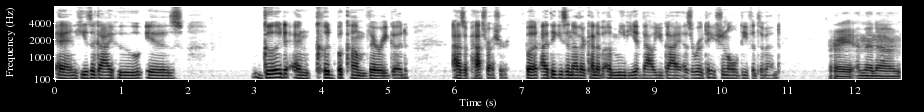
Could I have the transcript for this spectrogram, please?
and he's a guy who is good and could become very good as a pass rusher. But I think he's another kind of immediate value guy as a rotational defensive end. All right, and then um,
